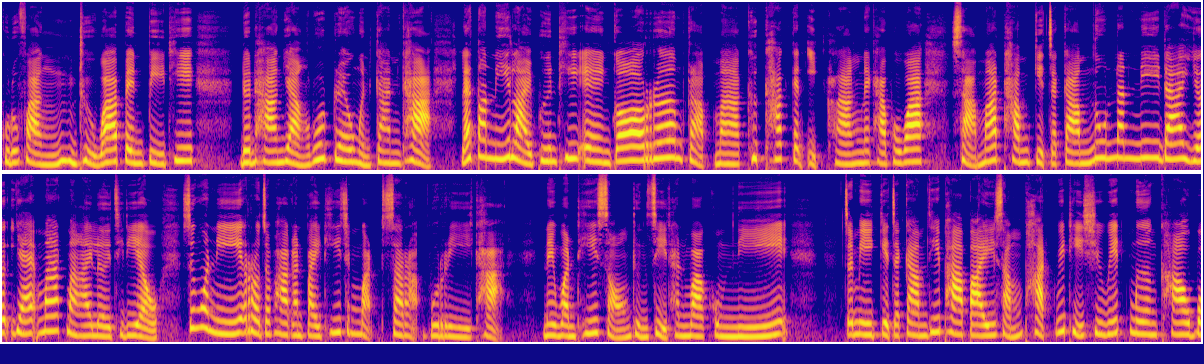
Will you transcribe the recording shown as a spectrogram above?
คุณผู้ฟังถือว่าเป็นปีที่เดินทางอย่างรวดเร็วเหมือนกันค่ะ และตอนนี้หลายพื้นที่เองก็เริ่มกลับมาคึกคักกันอีกครั้งนะคะ เพราะว่าสามารถทำกิจกรรมนู่นนั่นนี่ได้เยอะแยะมากมายเลยทีเดียว ซึ่งวันนี้เราจะพากันไปที่จังหวัดสระบุรีค่ะ ในวันที่ 2-4 ธันวาคมนี้ จะมีกิจกรรมที่พาไปสัมผัสวิถีชีวิตเมืองคาวบ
